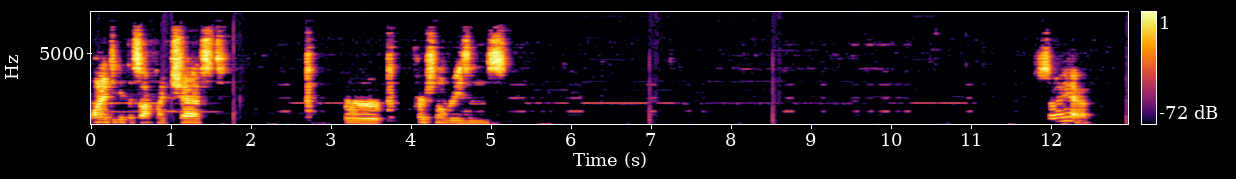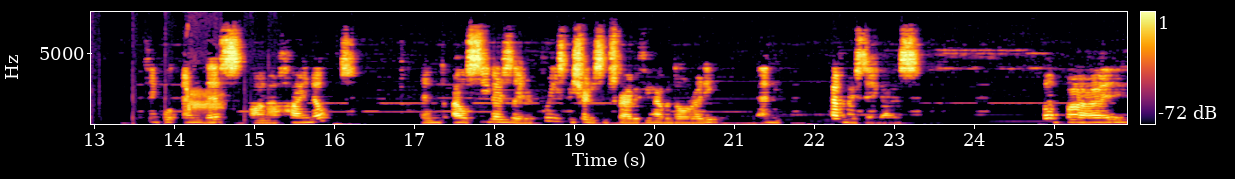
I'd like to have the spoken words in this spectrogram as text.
wanted to get this off my chest for personal reasons. So yeah, I think we'll end this on a high note, and I will see you guys later. Please be sure to subscribe if you haven't already, and have a nice day, guys. Bye-bye.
